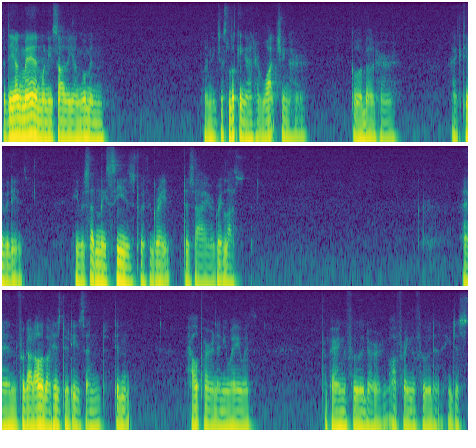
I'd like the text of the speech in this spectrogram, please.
But the young man, when he saw the young woman, when he just looking at her, watching her go about her activities, he was suddenly seized with a great desire, great lust. And forgot all about his duties and didn't help her in any way with preparing the food or offering the food. He just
